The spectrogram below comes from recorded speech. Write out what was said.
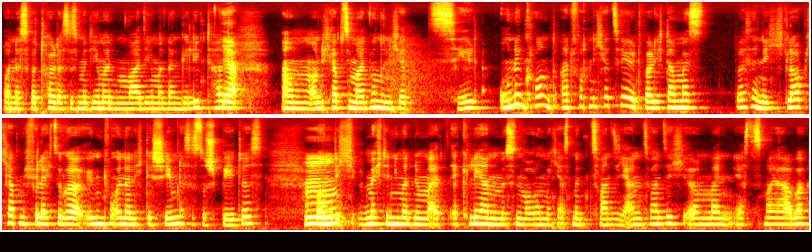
Und es war toll, dass es mit jemandem war, den man dann geliebt hat. Ja. Ähm, und ich habe es ihm einfach nur nicht erzählt, ohne Grund, einfach nicht erzählt, weil ich damals, weiß ich nicht, ich glaube, ich habe mich vielleicht sogar irgendwo innerlich geschämt, dass es so spät ist. Mhm. Und ich möchte niemandem er erklären müssen, warum ich erst mit 20, 21 äh, mein erstes Mal habe.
